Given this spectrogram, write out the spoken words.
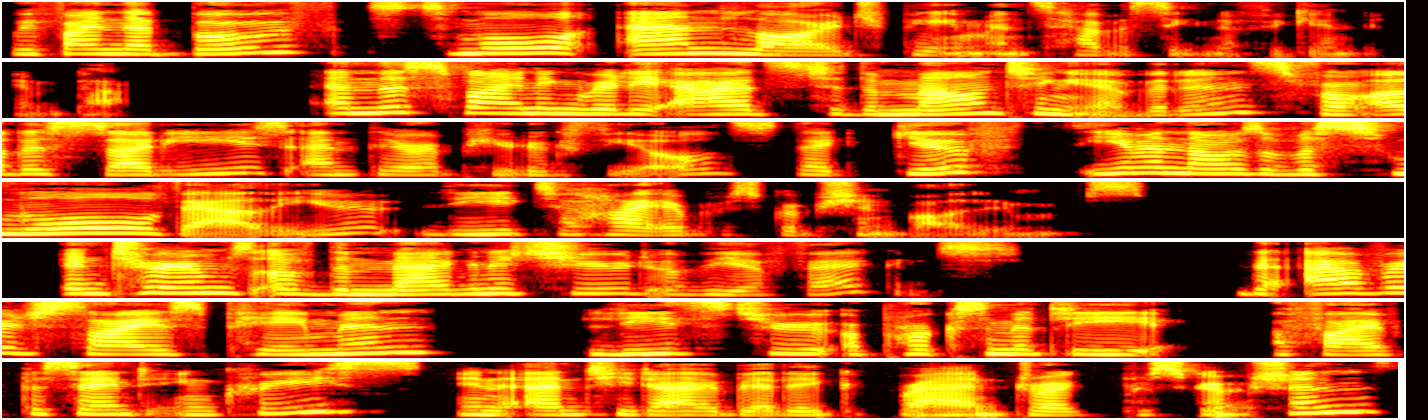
We find that both small and large payments have a significant impact. And this finding really adds to the mounting evidence from other studies and therapeutic fields that gifts, even those of a small value, lead to higher prescription volumes. In terms of the magnitude of the effect, the average size payment leads to approximately a 5% increase in anti-diabetic brand drug prescriptions.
